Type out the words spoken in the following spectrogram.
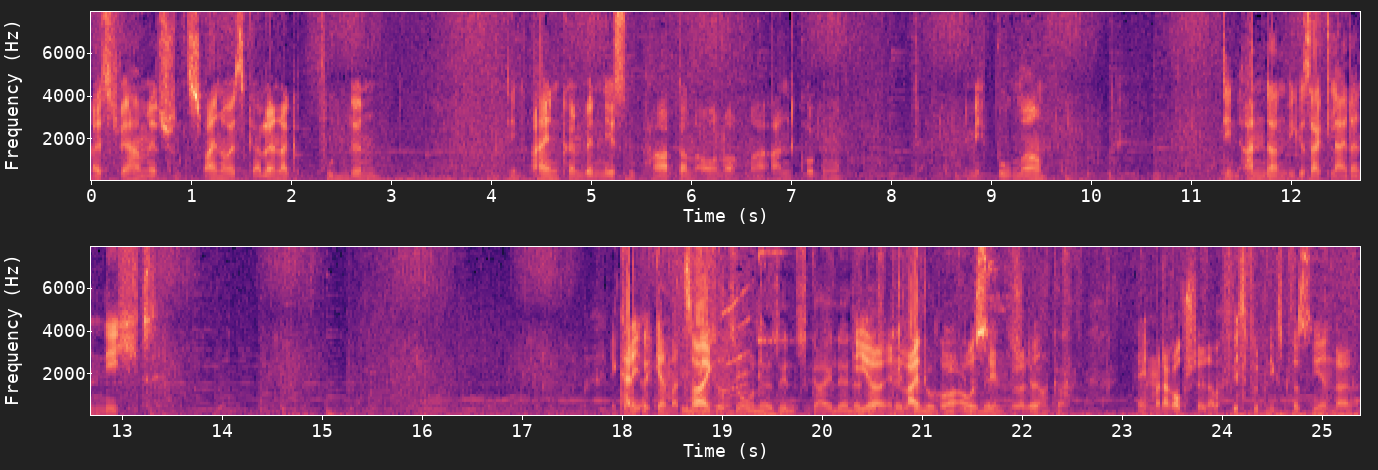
Heißt, wir haben jetzt schon zwei neue Skyländer gefunden. Den einen können wir im nächsten Part dann auch noch mal angucken. Nämlich Boomer. Den anderen, wie gesagt, leider nicht. Den kann ich euch gerne mal zeigen. wie er in Lightcore aussehen würde. Stärker. Kann ich mal darauf stellen, aber es wird nichts passieren, leider.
